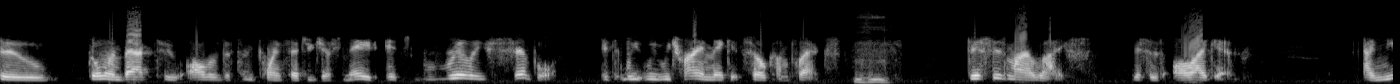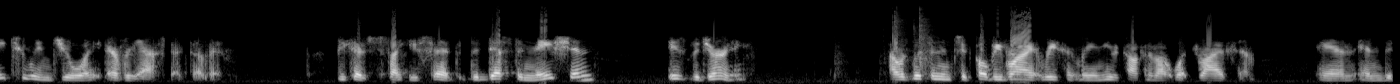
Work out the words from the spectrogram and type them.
to going back to all of the three points that you just made, it's really simple. It, we, we, we try and make it so complex. hmm This is my life. This is all I get. I need to enjoy every aspect of it. Because, just like you said, the destination is the journey. I was listening to Kobe Bryant recently, and he was talking about what drives him and, and the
